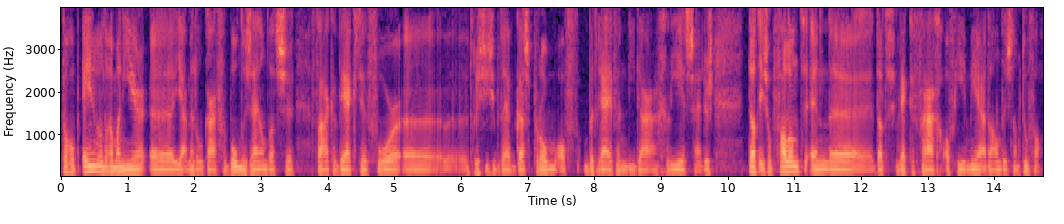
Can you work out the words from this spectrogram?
toch op een of andere manier uh, ja, met elkaar verbonden zijn, omdat ze vaak werkten voor uh, het Russische bedrijf Gazprom of bedrijven die daaraan gelieerd zijn. Dus dat is opvallend en uh, dat wekt de vraag of hier meer aan de hand is dan toeval.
